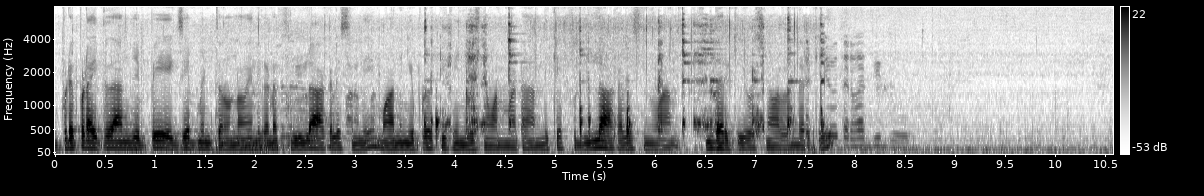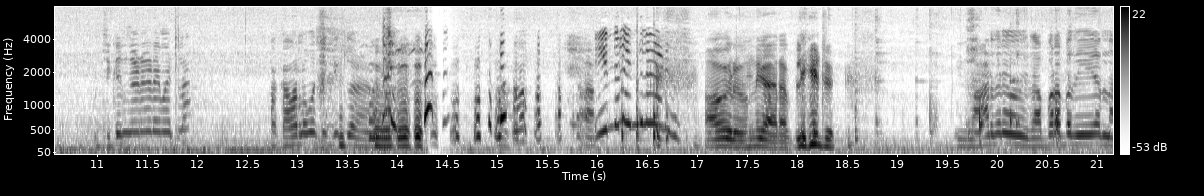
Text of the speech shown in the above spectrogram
ఇప్పుడెప్పుడు అవుతుందా అని చెప్పి ఎగ్జైట్మెంట్తో ఉన్నాం. ఎందుకంటే ఫుల్ ఆకలిస్తుంది మార్నింగ్ ఎప్పుడో టిఫిన్ చేసినాం అనమాట అందుకే ఫుల్ ఆకలిస్తుంది మా అందరికీ వచ్చిన వాళ్ళందరికీ. చికెన్ కడగడం ఎట్లా? ఆ కవర్లో పోసి ఇట్లా. ఇందులో ఇందులో అవును ఉంది కదా ప్లేట్. ఇది మాడదనే రబ్బ రబ్బ తీయన్న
